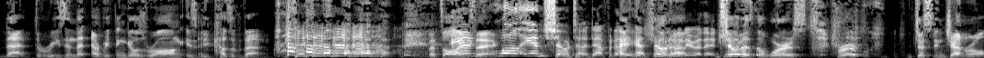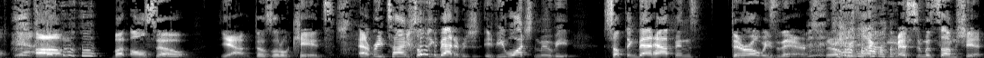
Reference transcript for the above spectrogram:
that the reason that everything goes wrong is because of them. That's all I'm and, saying. well, and Shota definitely and had something to do with it. too. Shota's the worst for just in general. Yeah. Um, but also, yeah, those little kids. Every time something bad happens, if you watch the movie, something bad happens. They're always there. They're always like messing with some shit.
